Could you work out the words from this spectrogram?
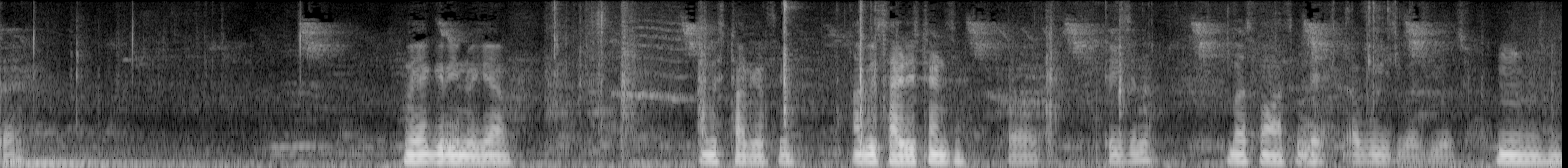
का है। भैया ग्रीन में क्या अब स्टार्ट करते हैं अभी साइड स्टैंड से। हाँ ठीक है ना? बस वहाँ से। ले अब ये बस ये हम्म, हम्म, हम्म।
